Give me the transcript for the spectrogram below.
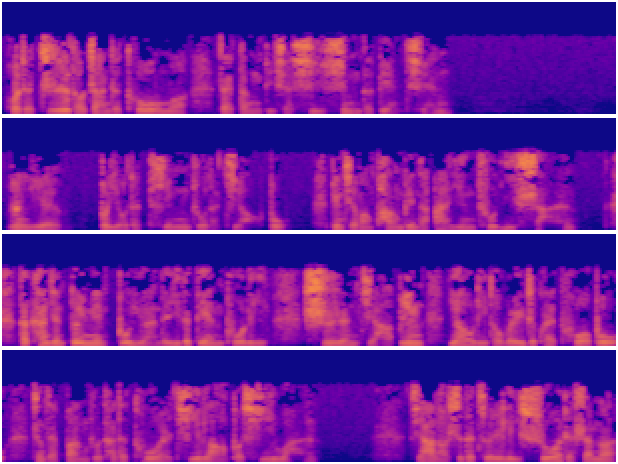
或者指头蘸着唾沫在灯底下细心的点钱。润叶不由得停住了脚步，并且往旁边的暗影处一闪，他看见对面不远的一个店铺里，诗人贾冰腰里头围着块破布，正在帮助他的土耳其老婆洗碗。贾老师的嘴里说着什么，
